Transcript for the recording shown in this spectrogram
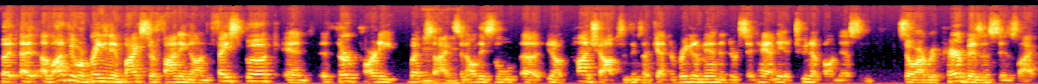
But a, a lot of people are bringing in bikes they're finding on Facebook and third-party websites and all these little, uh, you know, pawn shops and things like that. They're bringing them in and they're saying, "Hey, I need a tune-up on this." And so our repair business is like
